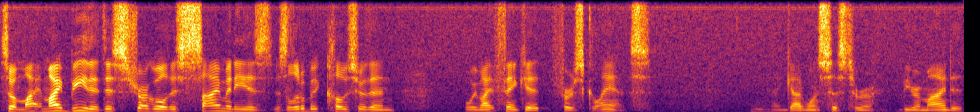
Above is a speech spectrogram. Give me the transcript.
So it might, might be that this struggle, this simony, is, is a little bit closer than we might think at first glance. And God wants us to be reminded,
